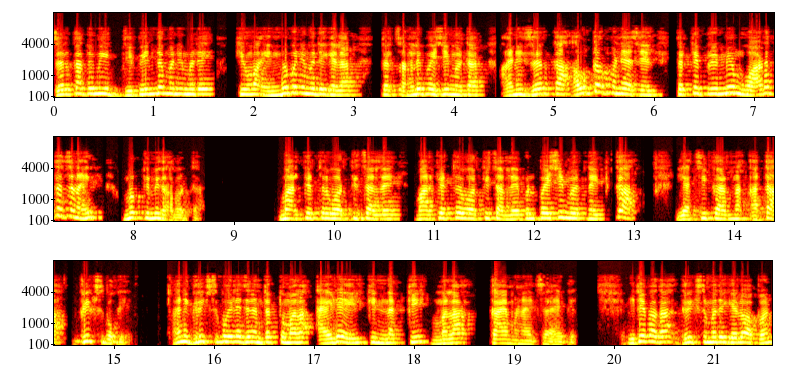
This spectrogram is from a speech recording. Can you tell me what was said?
जर का तुम्ही डीप इन द मनीमध्ये किंवा इन द मनीमध्ये गेलात तर चांगले पैसे मिळतात. आणि जर का आउट ऑफ मनी असेल तर ते प्रीमियम वाढतच नाही मग तुम्ही घाबरता. मार्केट तर वरती चाललंय. मार्केट तर वरती चाललंय पण पैसे मिळत नाहीत. का? याची कारण आता फिक्स बघूया. आणि ग्रीक्स बघितल्याच्या नंतर तुम्हाला आयडिया येईल की नक्की मला काय म्हणायचं आहे ते. इथे बघा ग्रीक्समध्ये गेलो आपण.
